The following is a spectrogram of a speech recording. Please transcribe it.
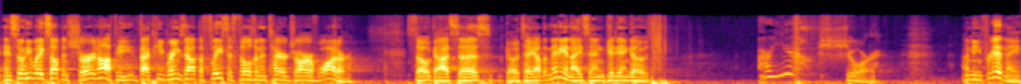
and so he wakes up and sure enough, he, in fact, he wrings out the fleece, that fills an entire jar of water. So God says, go take out the Midianites and Gideon goes, are you sure? I mean, forgive me,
